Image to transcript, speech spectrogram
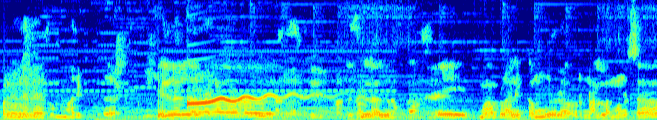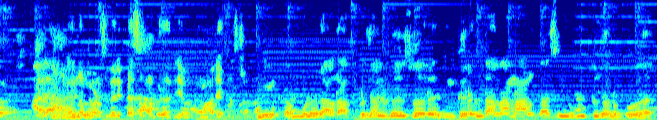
பல்ல வேற போகுதா? இல்ல இல்ல இல்ல, இல்ல, மாப்பிள்ள நீ கம்முனு அவர் நல்ல மனுஷன். நல்ல மாதிரி பேச மாட்டாரு மாறி நீ கம்முனு அவர் அப்படிதான் பேசுவாரு. இங்க இருந்தாதான் நாலு காசு நீ வீட்டுக்கு அனுப்புவார்.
